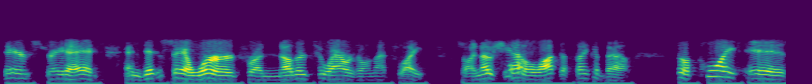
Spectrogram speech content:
stared straight ahead and didn't say a word for another two hours on that flight. So I know she had a lot to think about. So the point is,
